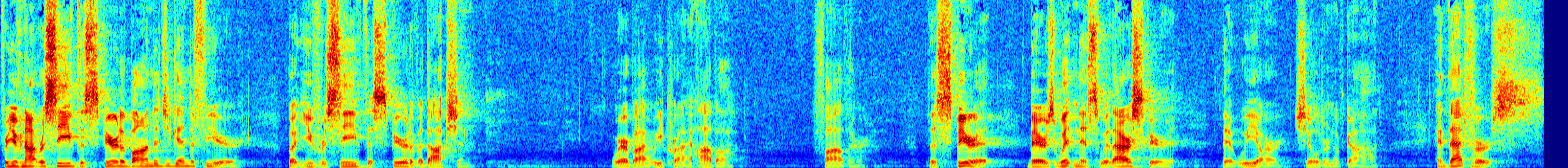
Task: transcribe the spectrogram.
For you've not received the spirit of bondage again to fear, but you've received the spirit of adoption whereby we cry, Abba, Father. The Spirit bears witness with our spirit that we are children of God. And that verse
